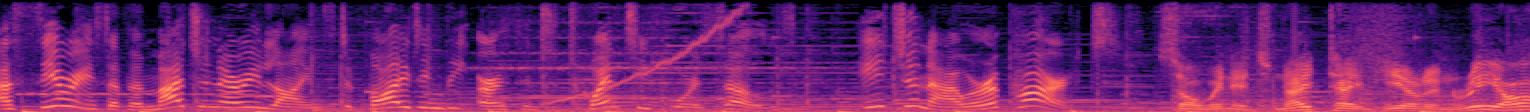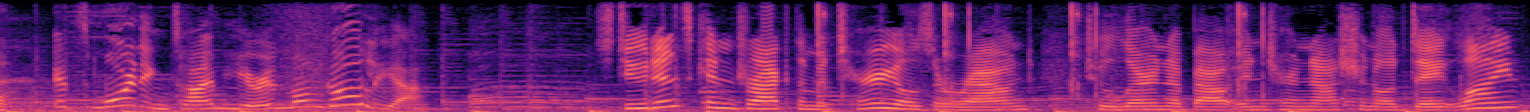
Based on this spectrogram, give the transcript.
A series of imaginary lines dividing the Earth into 24 zones, each an hour apart. So when it's nighttime here in Rio, It's morning time here in Mongolia. Students can drag the materials around to learn about international dateline,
